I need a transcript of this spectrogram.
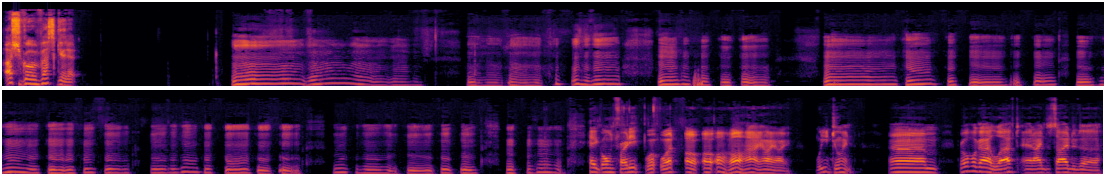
I should go investigate it. Hey, Golden Freddy. What? What? Oh, oh, oh, oh, hi, hi, hi. What are you doing? Um, purple guy left, and I decided to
